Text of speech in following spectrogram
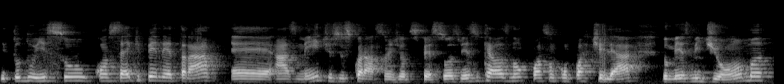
e tudo isso consegue penetrar é, as mentes e os corações de outras pessoas, mesmo que elas não possam compartilhar do mesmo idioma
